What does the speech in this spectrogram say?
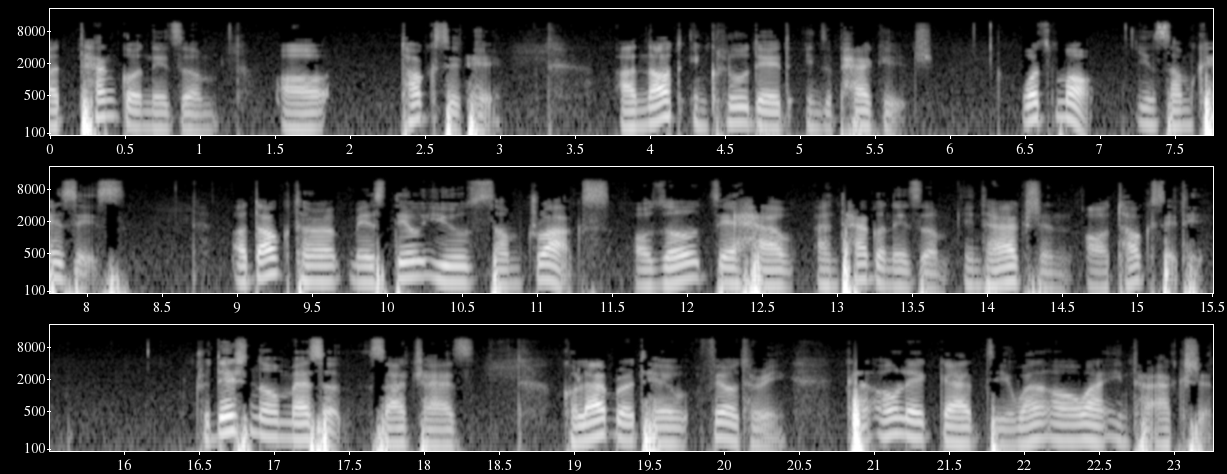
antagonism or toxicity are not included in the package. What's more, in some cases, a doctor may still use some drugs although they have antagonism, interaction, or toxicity. Traditional methods such as collaborative filtering can only get the one-on-one -on -one interaction,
